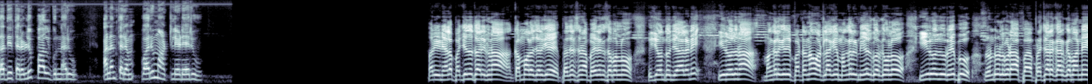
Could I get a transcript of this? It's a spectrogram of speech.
తదితరులు పాల్గొన్నారు. అనంతరం వారు మాట్లాడారు. మరి ఈ నెల పద్దెనిమిదో తారీఖున ఖమ్మంలో జరిగే ప్రదర్శన బహిరంగ సభలను విజయవంతం చేయాలని ఈ రోజున మంగళగిరి పట్టణం అట్లాగే మంగళగిరి నియోజకవర్గంలో ఈరోజు రేపు రెండు రోజులు కూడా ప్రచార కార్యక్రమాన్ని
